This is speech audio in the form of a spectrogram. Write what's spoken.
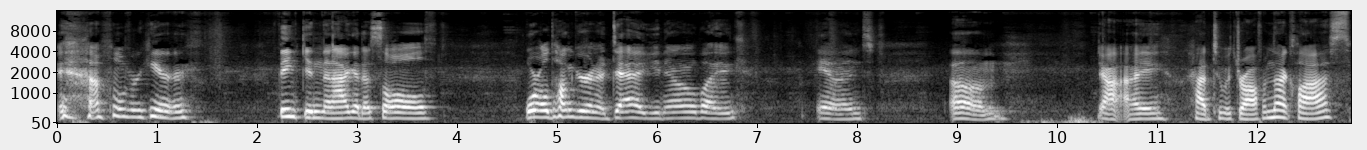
And I'm over here thinking that I gotta solve world hunger in a day, you know, like, and, um, yeah, I had to withdraw from that class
